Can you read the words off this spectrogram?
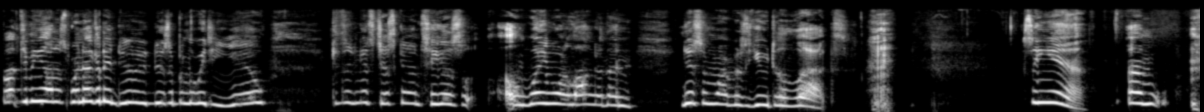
But to be honest, we're not to do this Luigi U, Because it's just to take us a, way more longer than this Marvel's U Deluxe. so yeah. Um.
